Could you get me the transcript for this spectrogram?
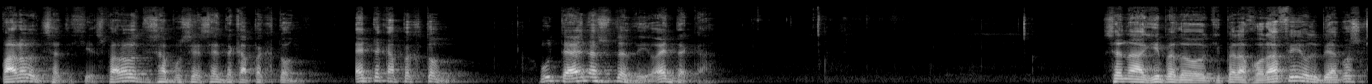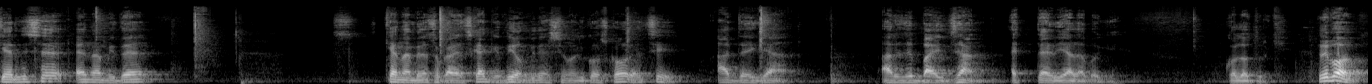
Παρόλο τις ατυχίες, παρόλο τις απουσίες 11 παιχτών. 11 παιχτών. Ούτε ένας ούτε δύο. 11. Σε ένα γήπεδο εκεί πέρα χωράφι, ο Ολυμπιακός κέρδισε 1-0 και 1-0 στο Καραϊσκάκι, 2-0 συνολικό σκορ, έτσι. Άντε για Αζερμπαϊτζάν. Ε, άλλα από εκεί. Κολότουρκοι. Λοιπόν,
